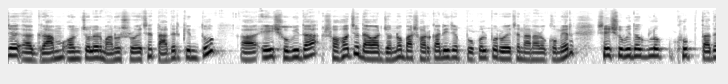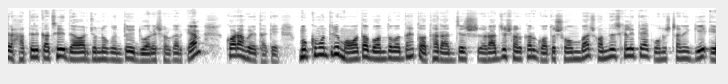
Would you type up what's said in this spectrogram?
যে গ্রাম অঞ্চলের মানুষ রয়েছে তাদের কিন্তু এই সুবিধা সহজে দেওয়ার জন্য বা সরকারি যে প্রকল্প রয়েছে নানা রকমের, সেই সুবিধাগুলো খুব তাদের হাতের কাছেই দেওয়ার জন্য কিন্তু এই দুয়ারে সরকার ক্যাম্প করা হয়ে থাকে। মুখ্যমন্ত্রী মমতা বন্দ্যোপাধ্যায় তথা রাজ্যের, রাজ্য সরকার গত সোমবার সন্দেশখালীতে এক অনুষ্ঠানে গিয়ে এ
